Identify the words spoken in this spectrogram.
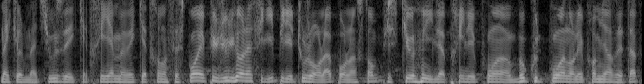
Michael Matthews est quatrième avec 96 points. Et puis Julien Lafilippe il est toujours là pour l'instant puisqu'il a pris les points beaucoup de points dans les premières étapes.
